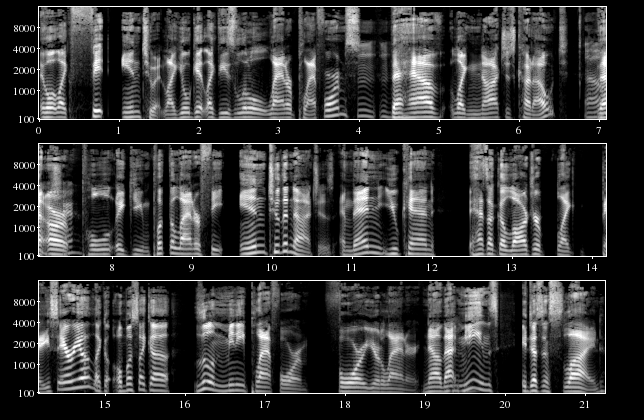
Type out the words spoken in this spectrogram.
It will like fit into it. Like you'll get like these little ladder platforms Mm-hmm. that have like notches cut out oh, that are sure. pull like you can put the ladder feet into the notches and then you can it has like a larger like base area like almost like a little mini platform for your ladder now that Mm. means it doesn't slide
